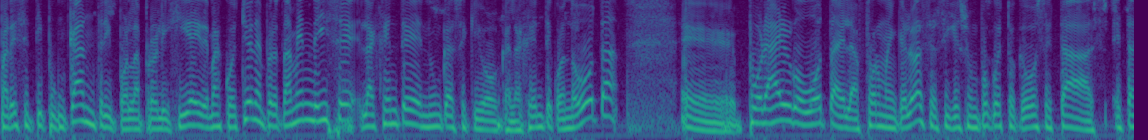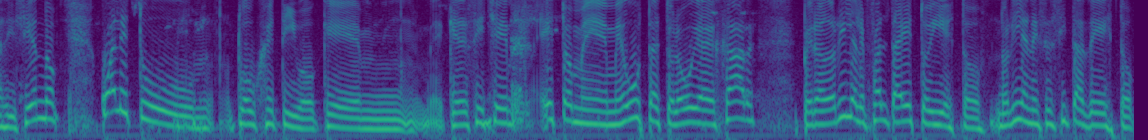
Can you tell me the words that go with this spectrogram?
parece tipo un country por la prolijidad y demás cuestiones, pero también dice la gente nunca se equivoca, la gente cuando vota eh, por algo vota de la forma en que lo hace, así que es un poco esto que vos estás, estás diciendo. ¿Cuál es tu, tu objetivo? Que, mm, que decís, che, esto me, me gusta, esto lo voy a dejar, pero a Dorila le falta esto y esto. Dorila necesita de esto.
